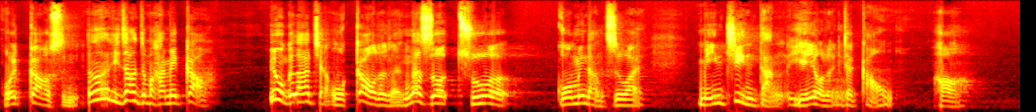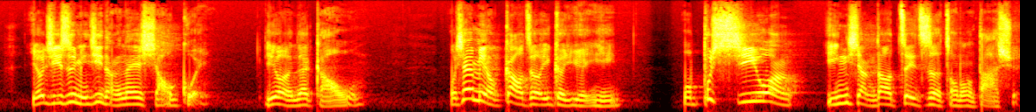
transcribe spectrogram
我会告诉你。嗯，你知道怎么还没告？因为我跟大家讲，我告的人那时候除了国民党之外，民进党也有人在搞我，哈，尤其是民进党的那些小鬼，也有人在搞我。我现在没有告，只有一个原因。我不希望影响到这次的总统大选，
